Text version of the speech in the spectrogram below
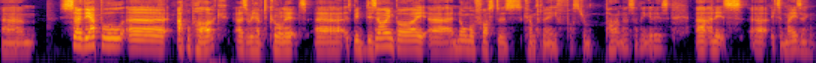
Um, so the Apple uh, Apple Park, as we have to call it, uh, has been designed by uh, Norman Foster's company, Foster and Partners, I think it is, uh, and it's uh, it's amazing.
